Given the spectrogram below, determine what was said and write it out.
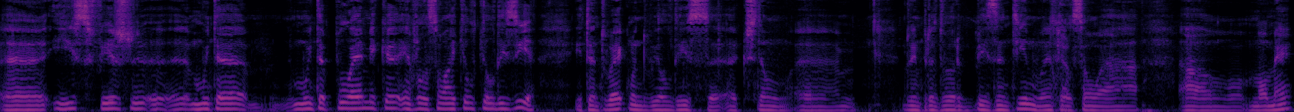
Uh, e isso fez uh, muita, muita polémica em relação àquilo que ele dizia. E tanto é quando ele disse a questão uh, do imperador bizantino em relação a, ao Maomé,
